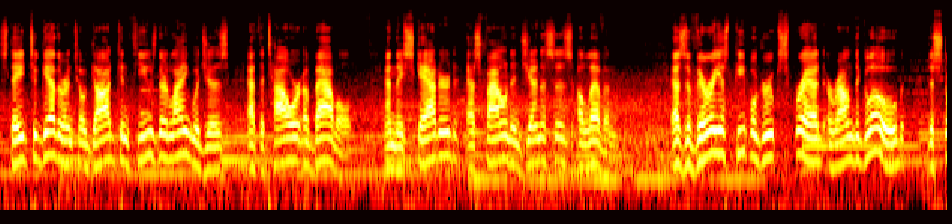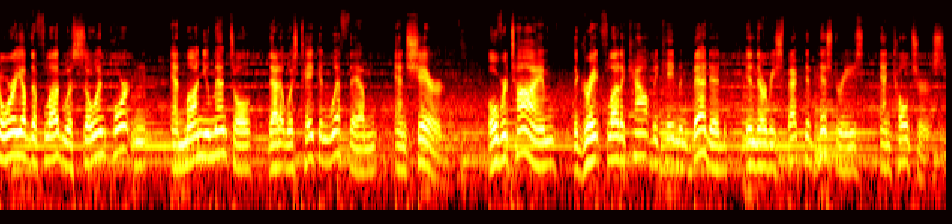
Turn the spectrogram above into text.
stayed together until God confused their languages at the Tower of Babel, and they scattered as found in Genesis 11. As the various people groups spread around the globe, the story of the flood was so important and monumental that it was taken with them and shared. Over time, the Great Flood account became embedded in their respective histories and cultures.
